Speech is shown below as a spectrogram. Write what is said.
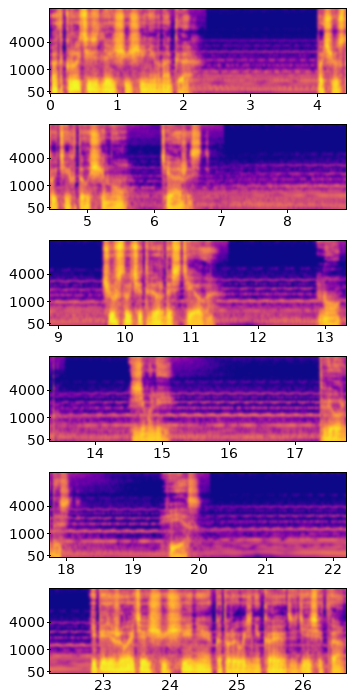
Откройтесь для ощущений в ногах. Почувствуйте их толщину, тяжесть. Чувствуйте твердость тела, ног, земли, твердость, вес – и переживайте ощущения, которые возникают здесь и там.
